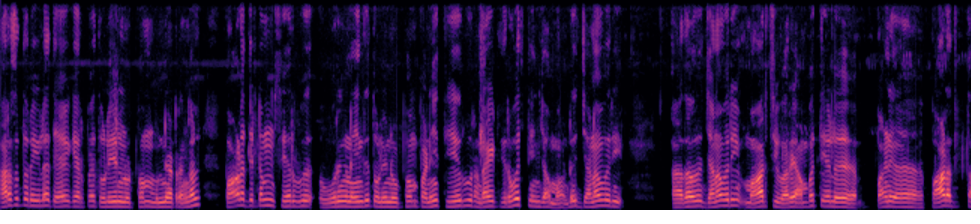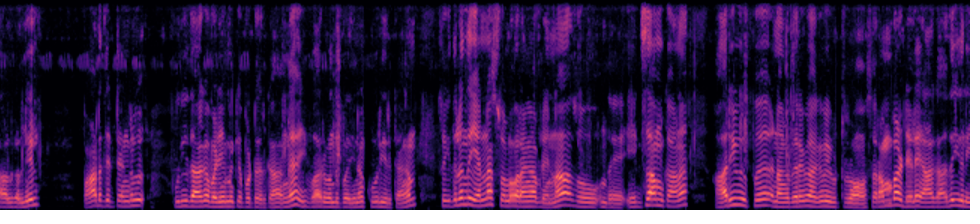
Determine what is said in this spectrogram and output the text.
அரசு துறையில் தேவைக்கேற்ப தொழில்நுட்பம் முன்னேற்றங்கள் பாடத்திட்டம் சேர்வு ஒருங்கிணைந்து தொழில்நுட்பம் பணி தேர்வு ரெண்டாயிரத்தி இருபத்தி அஞ்சாம் ஆண்டு ஜனவரி அதாவது ஜனவரி மார்ச் வரை ஐம்பத்தேழு பணி பாடத்தாள்களில் பாடத்திட்டங்கள் புதிதாக வடிவமைக்கப்பட்டு இருக்காங்க. இவ்வாறு வந்து பார்த்திங்கன்னா கூறியிருக்காங்க. ஸோ இதுலேருந்து என்ன சொல்ல வராங்க அப்படின்னா ஸோ இந்த எக்ஸாமுக்கான அறிவிப்பு நாங்கள் விரைவாகவே விட்டுருவோம் ஸோ ரொம்ப டிலே ஆகாது. இதில்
